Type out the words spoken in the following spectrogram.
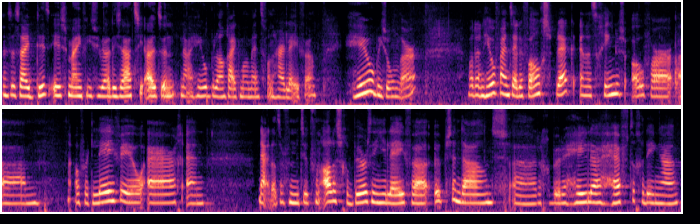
en ze zei: Dit is mijn visualisatie uit een nou, heel belangrijk moment van haar leven. Heel bijzonder. We hadden een heel fijn telefoongesprek en het ging dus over, ehm, over het leven heel erg. En nou, dat er natuurlijk van alles gebeurt in je leven. Ups en downs. Uh, er gebeuren hele heftige dingen.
